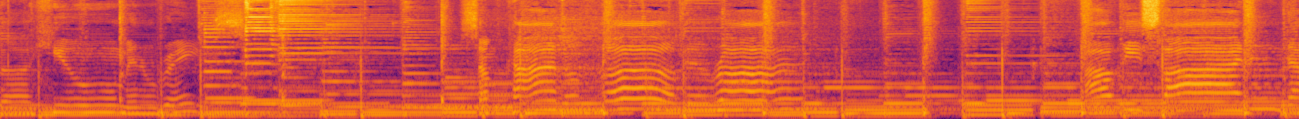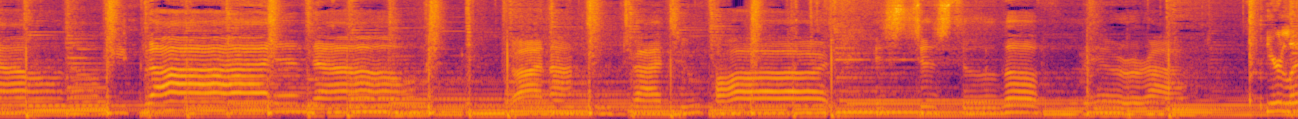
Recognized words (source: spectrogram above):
the human race. Some kind of love and ride. I'll be sliding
